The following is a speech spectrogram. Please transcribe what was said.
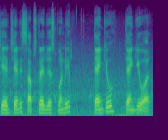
షేర్ చేయండి సబ్స్క్రైబ్ చేసుకోండి. Thank you thank you all.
